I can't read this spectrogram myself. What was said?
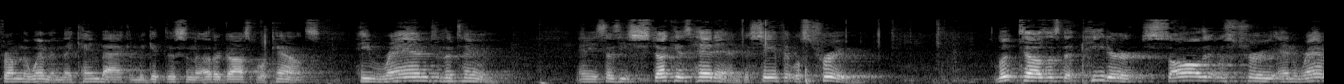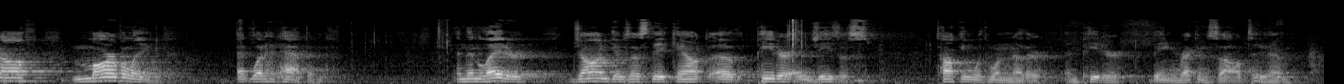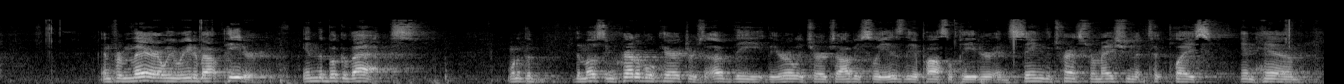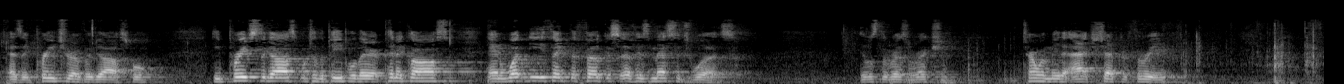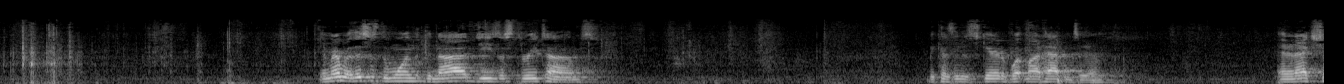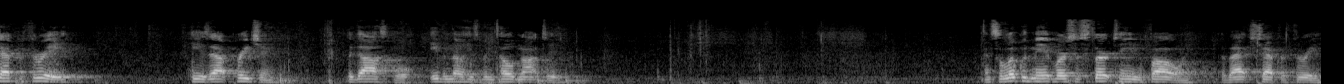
from the women. They came back and we get this in the other gospel accounts. He ran to the tomb and he says he stuck his head in to see if it was true. Luke tells us that Peter saw that it was true and ran off marveling at what had happened. And then later, John gives us the account of Peter and Jesus talking with one another and Peter being reconciled to him. And from there we read about Peter in the book of Acts. One of the, the most incredible characters of the, the early church obviously is the apostle Peter and seeing the transformation that took place in him as a preacher of the gospel. He preached the gospel to the people there at Pentecost and what do you think the focus of his message was? It was the resurrection. Turn with me to Acts chapter 3. Remember, this is the one that denied Jesus three times because he was scared of what might happen to him. And in Acts chapter 3, he is out preaching the gospel, even though he's been told not to. And so look with me at verses 13 and following of Acts chapter 3.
